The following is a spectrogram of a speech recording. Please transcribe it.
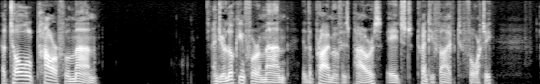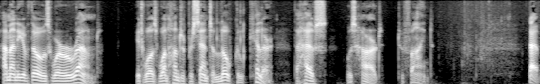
a tall, powerful man, and you're looking for a man in the prime of his powers, aged 25 to 40. How many of those were around? It was 100% a local killer. The house was hard to find. Now,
